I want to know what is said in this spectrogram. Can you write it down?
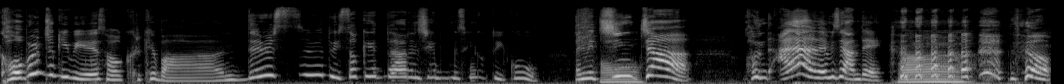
겁을 주기 위해서 그렇게 만들 수도 있었겠다는 시- 생각도 있고 아니면 진짜 건, 아 냄새 안 돼. 아, No.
